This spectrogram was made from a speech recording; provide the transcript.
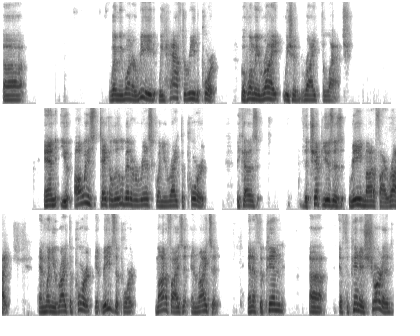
uh, when we want to read, we have to read the port. But when we write, we should write the latch. And you always take a little bit of a risk when you write the port because the chip uses read, modify, write. And when you write the port, it reads the port, modifies it, and writes it. And if the pin, uh, if the pin is shorted,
